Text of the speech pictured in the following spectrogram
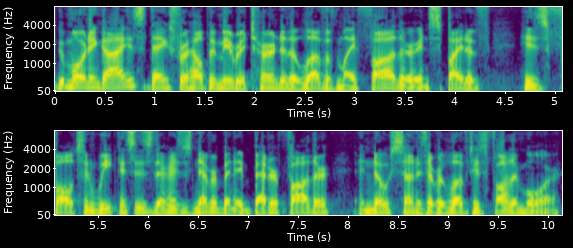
good morning, guys. Thanks for helping me return to the love of my father. In spite of his faults and weaknesses, there has never been a better father, and no son has ever loved his father more.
